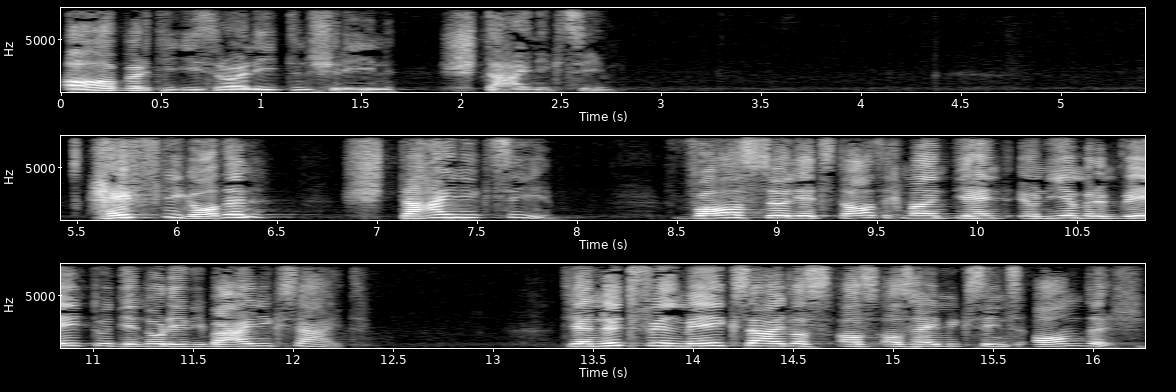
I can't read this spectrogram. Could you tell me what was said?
Aber die Israeliten schrien, steinigt sie. Heftig, oder? Steinigt sie. Was soll jetzt das? Ich meine, die haben ja niemandem wehtun, die haben nur ihre Meinung gesagt. Die haben nicht viel mehr gesagt, als, als, als hey, wir sind es anders.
